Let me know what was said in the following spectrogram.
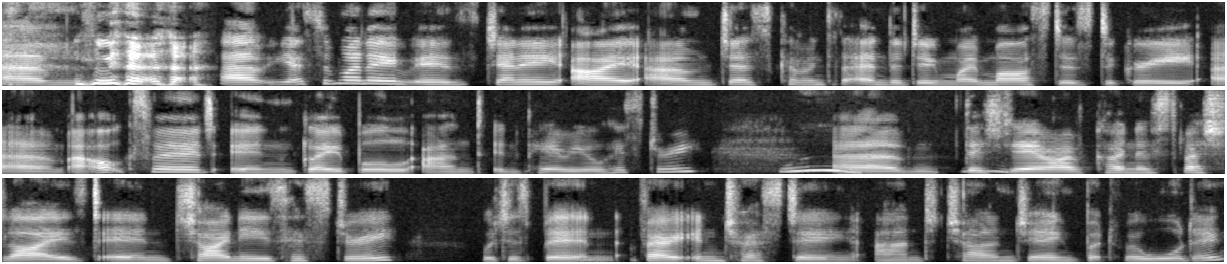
Um, Um, yeah, so my name is Jenny. I am just coming to the end of doing my master's degree um, at Oxford in global and imperial history. Um, this year I've kind of specialised in Chinese history, which has been very interesting and challenging but rewarding.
